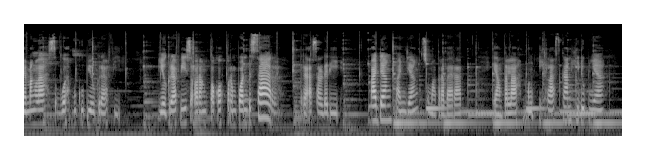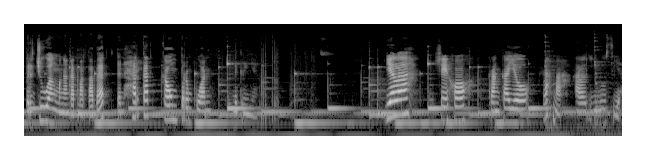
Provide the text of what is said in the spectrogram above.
memanglah sebuah buku biografi. Biografi seorang tokoh perempuan besar berasal dari Padang Panjang, Sumatera Barat, yang telah mengikhlaskan hidupnya berjuang mengangkat martabat dan harkat kaum perempuan negerinya. Dialah Syekhoh Rangkayo Rahmah Al-Yunusia,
